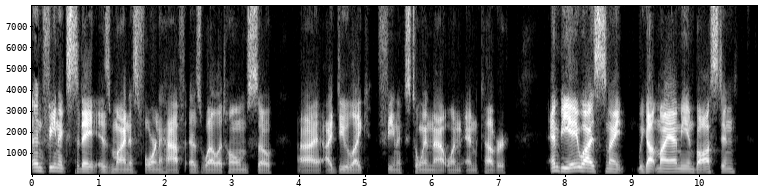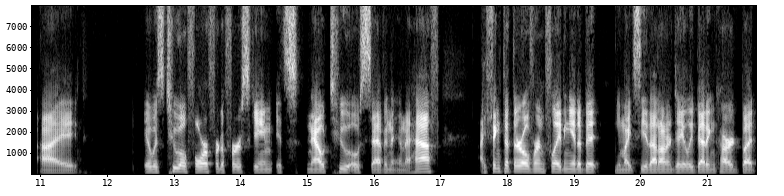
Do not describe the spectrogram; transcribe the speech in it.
and Phoenix today is minus four and a half as well at home. So uh, I do like Phoenix to win that one and cover. NBA wise tonight, we got Miami and Boston. I it was 204 for the first game. It's now 207 and a half. I think that they're overinflating it a bit. You might see that on a daily betting card, but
